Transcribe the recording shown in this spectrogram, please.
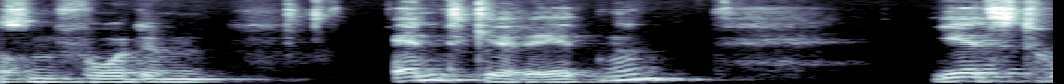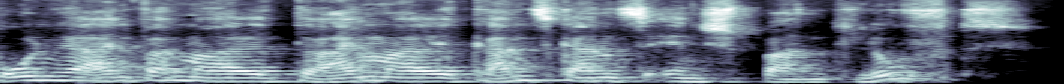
Draußen vor dem Endgeräten. Jetzt holen wir einfach mal dreimal ganz, ganz entspannt Luft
